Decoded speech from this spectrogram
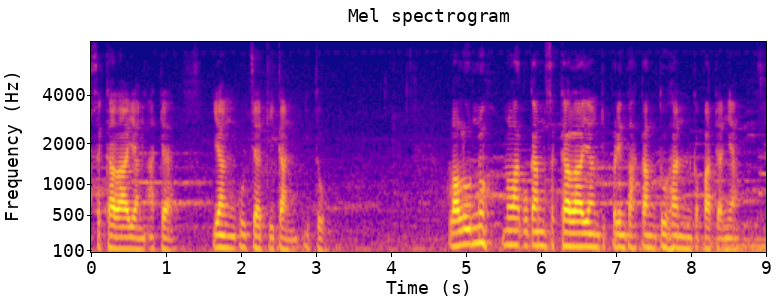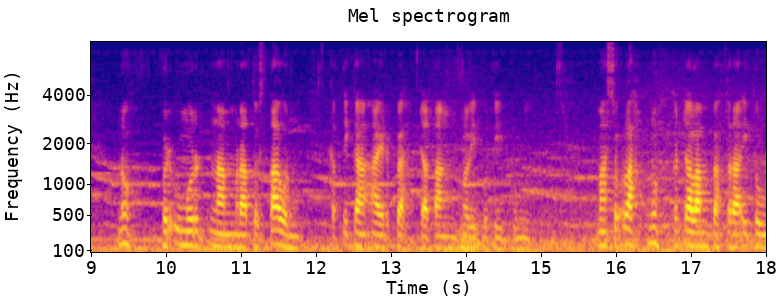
segala yang ada yang kujadikan itu. Lalu Nuh melakukan segala yang diperintahkan Tuhan kepadanya. Nuh berumur 600 tahun ketika air bah datang meliputi bumi. Masuklah Nuh ke dalam bahtera itu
